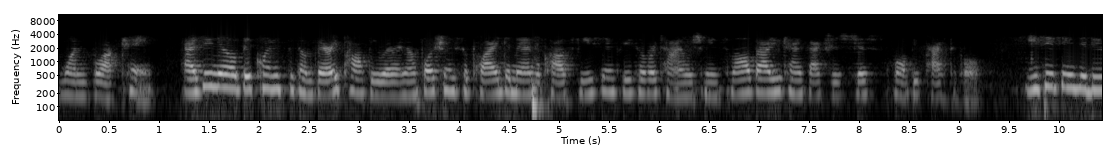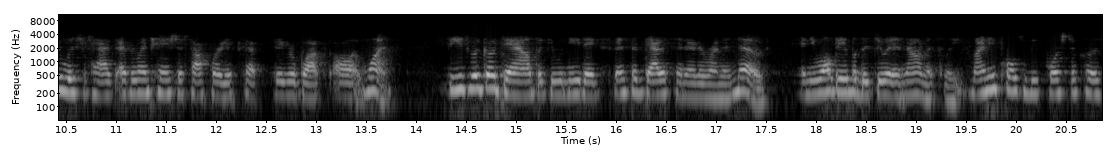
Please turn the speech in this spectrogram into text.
one blockchain. As you know, Bitcoin has become very popular and unfortunately supply and demand will cause fees to increase over time, which means small value transactions just won't be practical. Easy thing to do was to have everyone change their software to accept bigger blocks all at once. Fees would go down, but you would need an expensive data center to run a node, and you won't be able to do it anonymously. Mining pools will be forced to close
